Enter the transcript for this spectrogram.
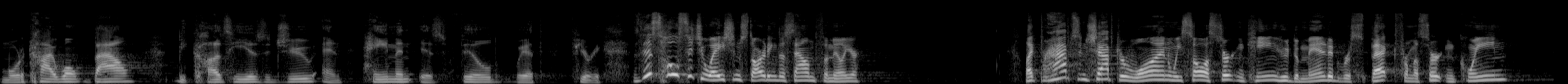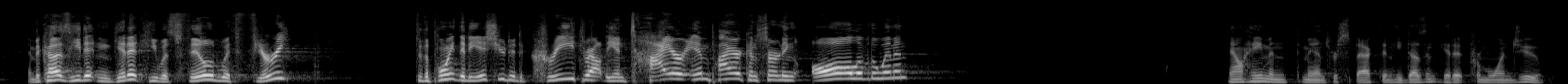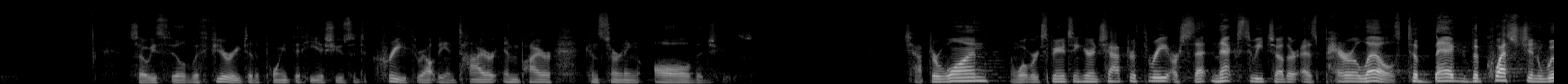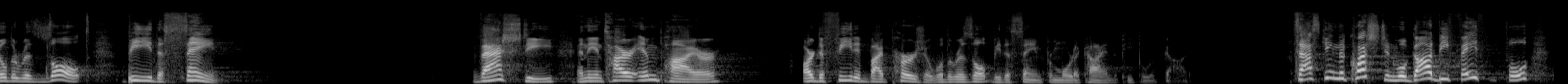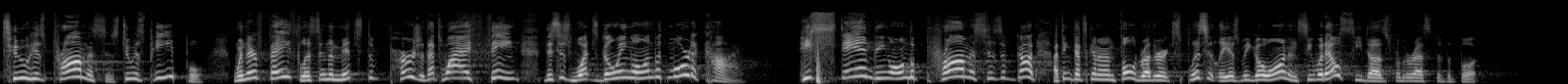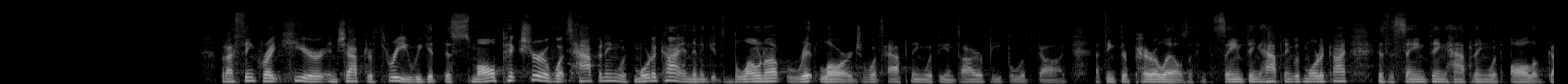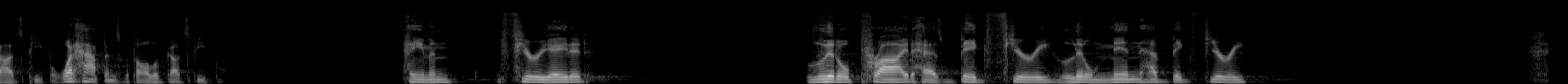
Mordecai won't bow because he is a Jew, and Haman is filled with fury. Is this whole situation starting to sound familiar? Like perhaps in chapter 1, we saw a certain king who demanded respect from a certain queen, and because he didn't get it, he was filled with fury to the point that he issued a decree throughout the entire empire concerning all of the women. Now Haman demands respect, and he doesn't get it from one Jew. So he's filled with fury to the point that he issues a decree throughout the entire empire concerning all the Jews. Chapter 1 and what we're experiencing here in chapter 3 are set next to each other as parallels to beg the question will the result be the same? Vashti and the entire empire are defeated by Persia. Will the result be the same for Mordecai and the people of God? It's asking the question Will God be faithful to his promises, to his people, when they're faithless in the midst of Persia? That's why I think this is what's going on with Mordecai. He's standing on the promises of God. I think that's going to unfold rather explicitly as we go on and see what else he does for the rest of the book. But I think right here in chapter 3, we get this small picture of what's happening with Mordecai, and then it gets blown up writ large of what's happening with the entire people of God. I think they're parallels. I think the same thing happening with Mordecai is the same thing happening with all of God's people. What happens with all of God's people? Haman, infuriated. Little pride has big fury. Little men have big fury.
